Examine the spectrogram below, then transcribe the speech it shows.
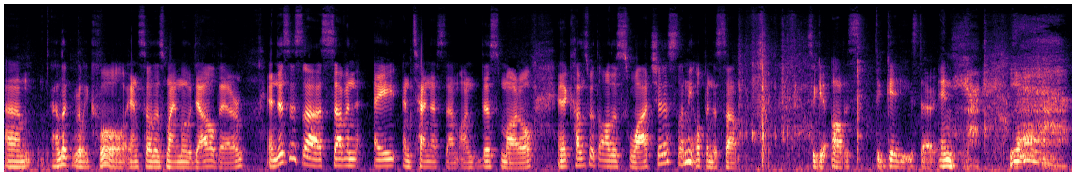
um, I look really cool, and so does my model there. And this is uh, 7, 8, and 10 SM on this model, and it comes with all the swatches. Let me open this up to get all the, the goodies that are in here. Yeah!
